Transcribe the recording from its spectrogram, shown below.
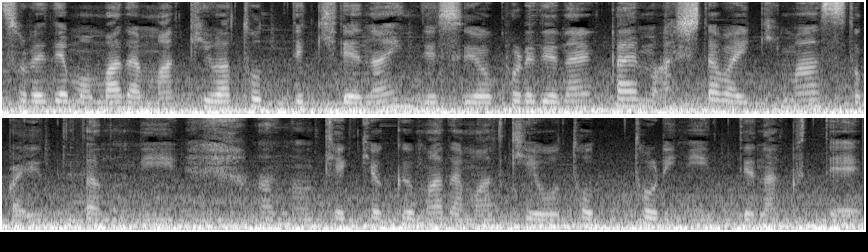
それでもまだ薪は取ってきてないんですよ。これで何回も明日は行きますとか言ってたのにあの結局まだ薪を取りに行ってなくて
